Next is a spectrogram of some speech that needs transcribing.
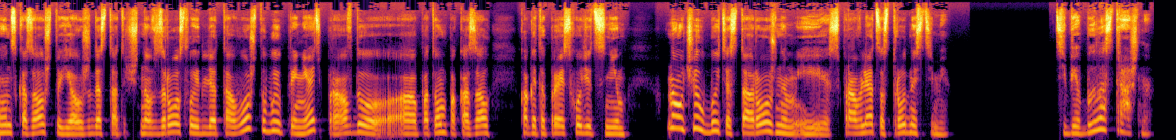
Он сказал, что я уже достаточно взрослый для того, чтобы принять правду, а потом показал, как это происходит с ним. Научил быть осторожным и справляться с трудностями. «Тебе было страшно?»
